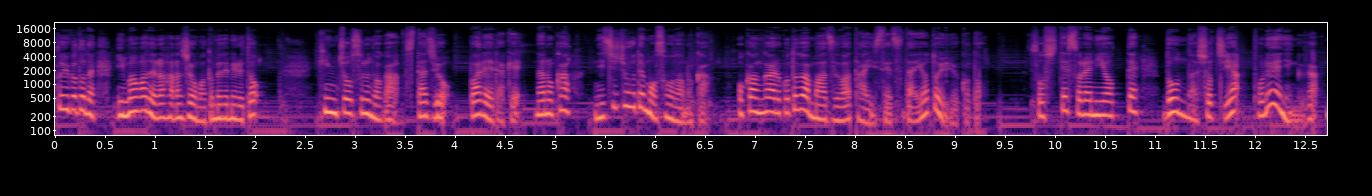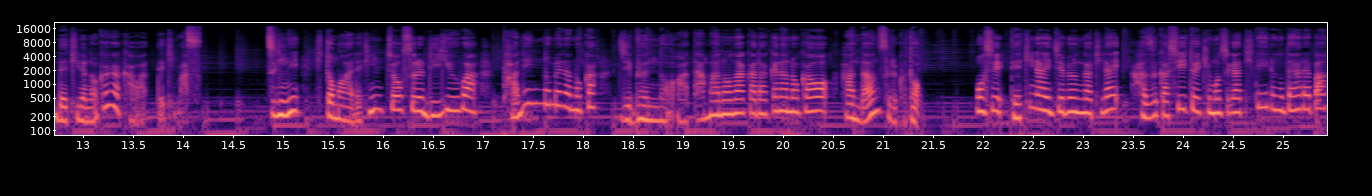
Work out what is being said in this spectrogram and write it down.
ということで、今までの話をまとめてみると、緊張するのがスタジオ、バレエだけなのか、日常でもそうなのかを考えることがまずは大切だよということ。そしてそれによってどんな処置やトレーニングができるのかが変わってきます。次に一回り緊張する理由は他人の目なのか自分の頭の中だけなのかを判断すること。もしできない自分が嫌い、恥ずかしいという気持ちが来ているのであれば、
